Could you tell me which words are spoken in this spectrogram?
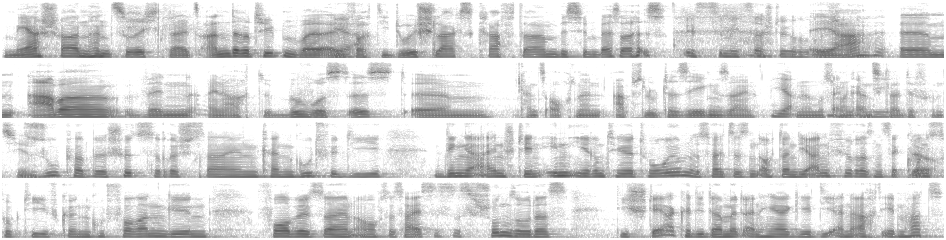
mehr Schaden anzurichten als andere Typen, weil einfach ja. die Durchschlagskraft da ein bisschen besser ist. Ist ziemlich zerstörerisch. Ja, ähm, aber wenn eine Acht bewusst ist, ähm, kann es auch ein absoluter Segen sein. Ja, da muss man ganz klar differenzieren. Super beschützerisch sein, kann gut für die Dinge einstehen in ihrem Territorium. Das heißt, es sind auch dann die Anführer, sind sehr konstruktiv, ja. können gut vorangehen, Vorbild sein auch. Das heißt, es ist schon so, dass die Stärke, die damit einhergeht, die eine Acht eben hat,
